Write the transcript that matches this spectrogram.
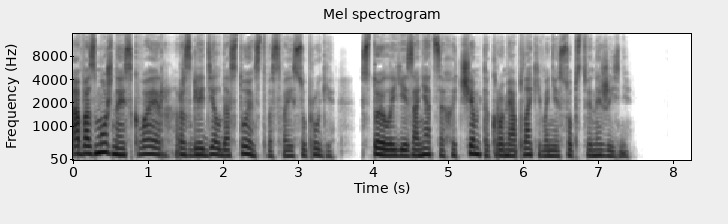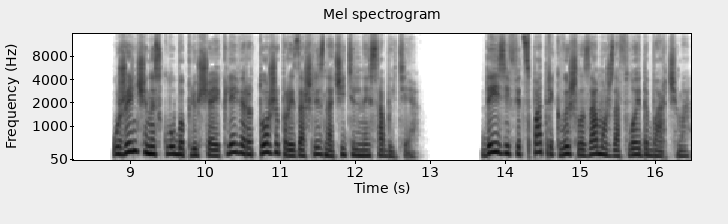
а, возможно, Эсквайр разглядел достоинство своей супруги, стоило ей заняться хоть чем-то, кроме оплакивания собственной жизни. У женщин из клуба Плюща и Клевера тоже произошли значительные события. Дейзи Фицпатрик вышла замуж за Флойда Барчема,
